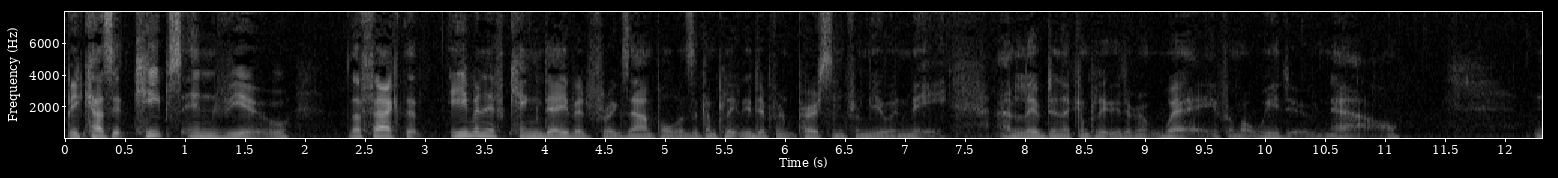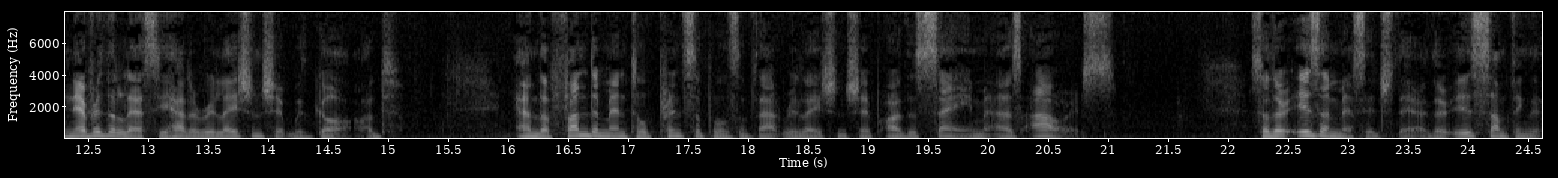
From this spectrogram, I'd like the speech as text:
because it keeps in view the fact that even if King David, for example, was a completely different person from you and me, and lived in a completely different way from what we do now, Nevertheless, he had a relationship with God, and the fundamental principles of that relationship are the same as ours. So there is a message there. There is something that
